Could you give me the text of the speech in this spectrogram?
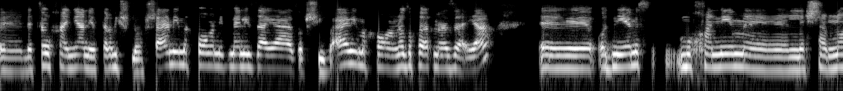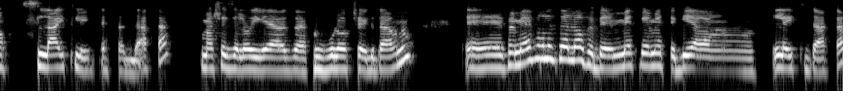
אה, לצורך העניין, יותר משלושה ימים אחורה נדמה לי זה היה, אז או שבעה ימים אחורה, אני לא זוכרת מה זה היה, אה, עוד נהיה מוכנים לשנות slightly את הדאטה, מה שזה לא יהיה אז הגבולות שהגדרנו, ומעבר לזה לא, ובאמת באמת הגיע late data.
